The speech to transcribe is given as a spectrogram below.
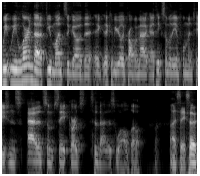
we, we learned that a few months ago that it, it can be really problematic. I think some of the implementations added some safeguards to that as well, though. I see. So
